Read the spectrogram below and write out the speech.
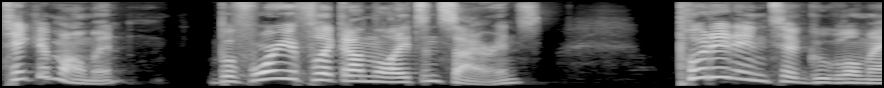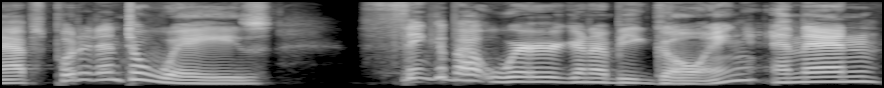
take a moment before you flick on the lights and sirens, put it into Google Maps, put it into Waze, think about where you're going to be going, and then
